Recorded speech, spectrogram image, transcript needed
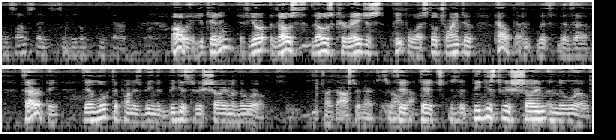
In some states, it's illegal to do therapy. Oh, are you kidding? If you're those those courageous people are still trying to help and with with uh, therapy, they're looked upon as being the biggest rishoyim in the world. You're trying to ostracate Eretz Yisrael They're, now. they're the biggest rishoyim in the world.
